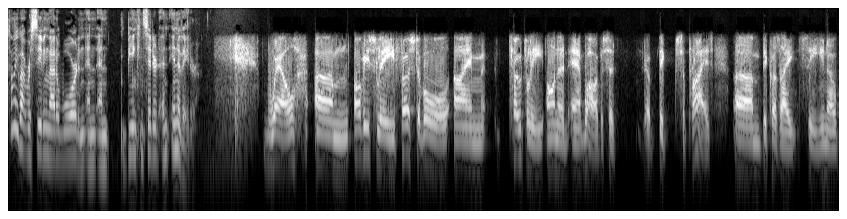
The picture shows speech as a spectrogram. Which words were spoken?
tell me about receiving that award and, and, and being considered an innovator. Well, um, obviously, first of all, I'm totally honored. And, well, it was a, a big surprise um, because I see, you know,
